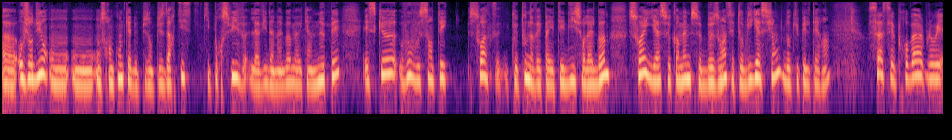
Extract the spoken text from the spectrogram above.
euh, aujourd'hui on, on, on se rend compte qu'il y a de plus en plus d'artistes qui poursuivent la vie d'un album avec un EP. Est-ce que vous vous sentez soit que tout n'avait pas été dit sur l'album, soit il y a ce quand même ce besoin, cette obligation d'occuper le terrain? Ça, c'est probable, oui.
